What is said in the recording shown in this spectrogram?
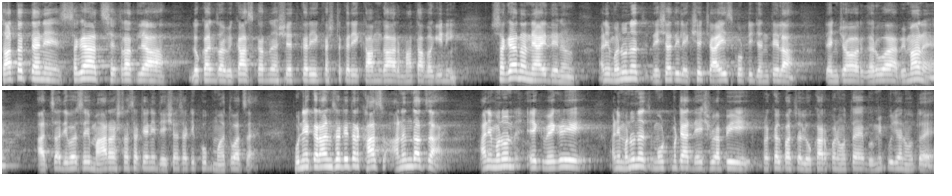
सातत्याने सगळ्याच क्षेत्रातल्या लोकांचा विकास करणं शेतकरी कष्टकरी कामगार माता भगिनी सगळ्यांना न्याय देणं आणि म्हणूनच देशातील एकशे चाळीस कोटी जनतेला त्यांच्यावर गर्व आहे अभिमान आहे. आजचा दिवस हे महाराष्ट्रासाठी आणि देशासाठी खूप महत्त्वाचा आहे. पुणेकरांसाठी तर खास आनंदाचा आहे. आणि म्हणून एक वेगळी आणि म्हणूनच मोठमोठ्या देशव्यापी प्रकल्पाचं लोकार्पण होतं आहे भूमिपूजन होतं आहे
